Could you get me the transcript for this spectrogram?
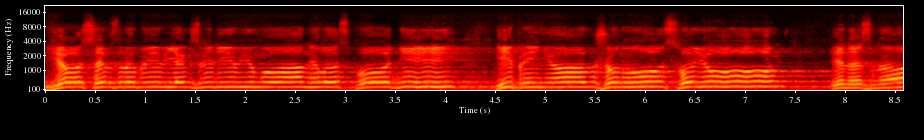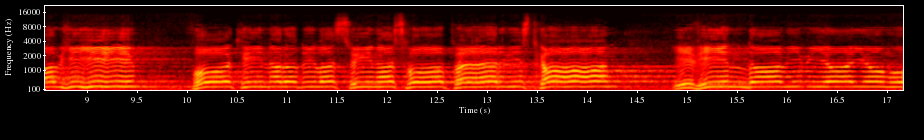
Йосиф зробив, як звелів йому ангел Господній, і прийняв жону свою, і не знав її, поки народила сина свого первістка, і він дав ім'я йому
